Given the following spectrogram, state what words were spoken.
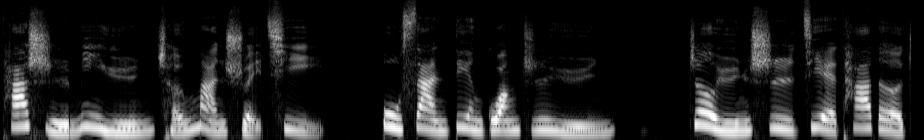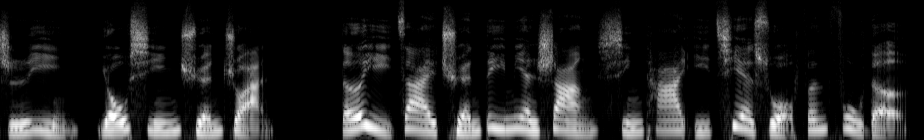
他使密云盛满水汽，布散电光之云。这云是借他的指引游行旋转，得以在全地面上行他一切所吩咐的，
